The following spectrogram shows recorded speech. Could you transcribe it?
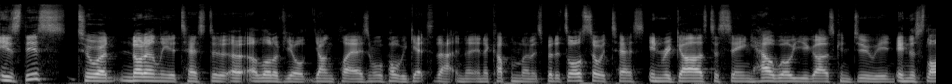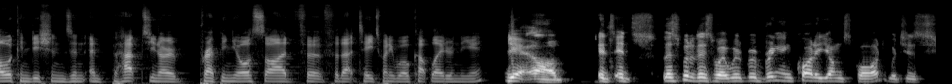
Is this to a, not only a test to a, a lot of your young players, and we'll probably get to that in a, in a couple of moments, but it's also a test in regards to seeing how well you guys can do in, in the slower conditions and, and perhaps, you know, prepping your side for, for that T20 World Cup later in the year? Yeah, um, it's it's. Let's put it this way: we're, we're bringing quite a young squad, which is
